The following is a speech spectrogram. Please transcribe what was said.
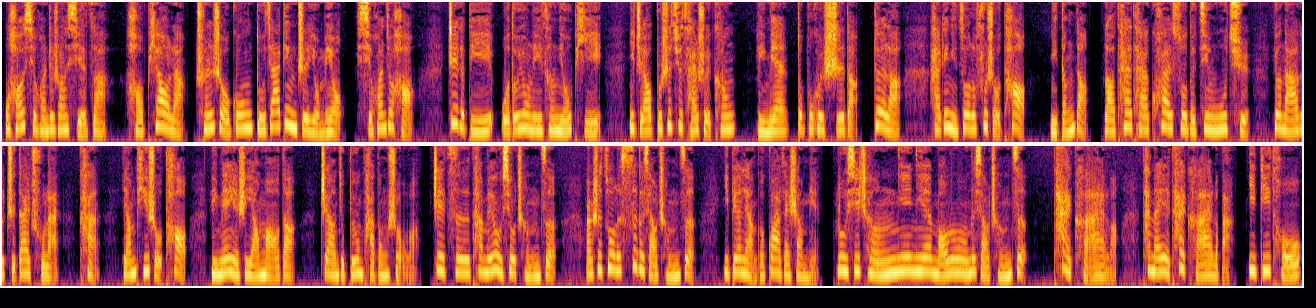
我好喜欢这双鞋子啊，好漂亮，纯手工，独家定制，有没有？喜欢就好。这个底我都用了一层牛皮，你只要不是去踩水坑，里面都不会湿的。对了，还给你做了副手套，你等等。老太太快速的进屋去，又拿了个纸袋出来，看羊皮手套，里面也是羊毛的，这样就不用怕动手了。这次她没有绣橙子，而是做了四个小橙子，一边两个挂在上面。陆西城捏捏毛茸茸的小橙子。太可爱了，他奶也太可爱了吧！一低头，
